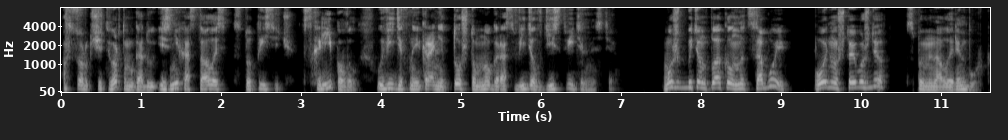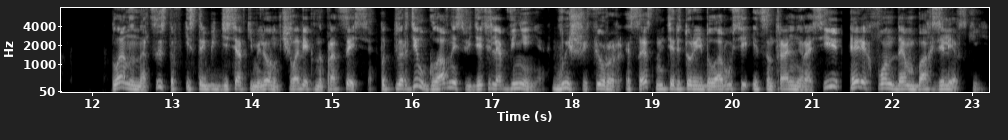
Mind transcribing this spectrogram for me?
а в 1944 году из них осталось 100 тысяч. Всхлипывал, увидев на экране то, что много раз видел в действительности. Может быть, он плакал над собой, понял, что его ждет вспоминал Оренбург. Планы нацистов истребить десятки миллионов человек на процессе подтвердил главный свидетель обвинения, высший фюрер СС на территории Беларуси и Центральной России Эрих фон Дембах-Зелевский.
